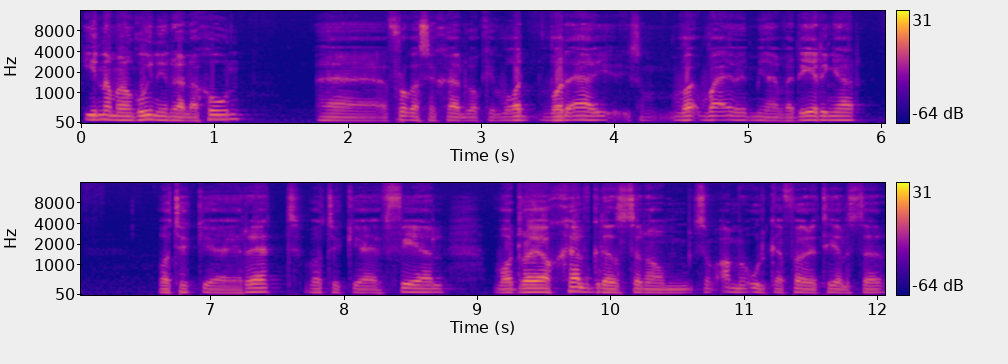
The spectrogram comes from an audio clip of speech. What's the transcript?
innan man går in i en relation eh, fråga sig själv, okay, vad, vad, är, liksom, vad, vad är mina värderingar? Vad tycker jag är rätt? Vad tycker jag är fel? Vad drar jag själv gränsen om liksom, olika företeelser?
